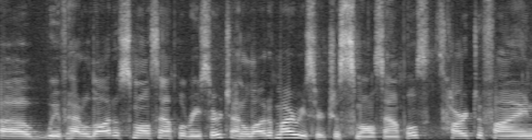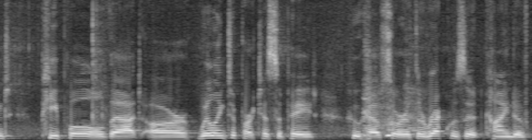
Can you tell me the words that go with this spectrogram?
uh, we've had a lot of small sample research, and a lot of my research is small samples. It's hard to find people that are willing to participate, who have sort of the requisite kind of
